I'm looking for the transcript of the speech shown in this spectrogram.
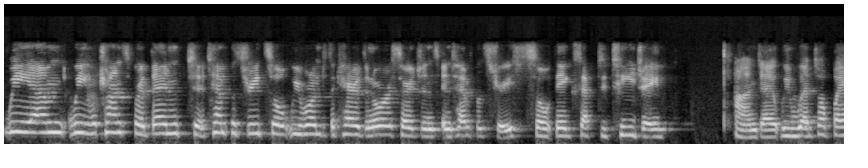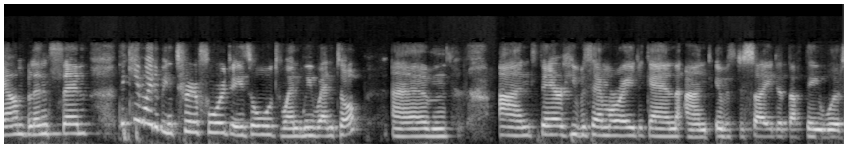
We um we were transferred then to Temple Street, so we were under the care of the neurosurgeons in Temple Street. So they accepted TJ and uh, we went up by ambulance then. I think he might have been three or four days old when we went up. Um, and there he was MRI'd again, and it was decided that they would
